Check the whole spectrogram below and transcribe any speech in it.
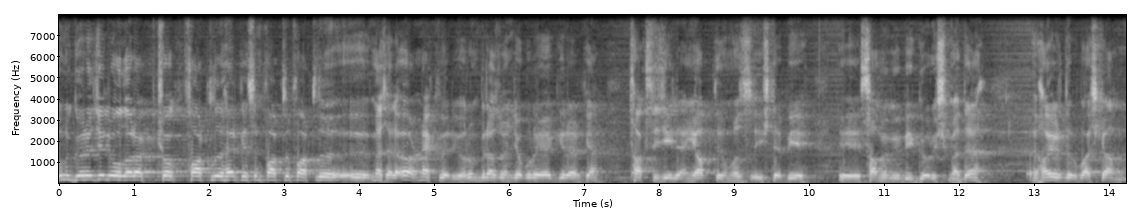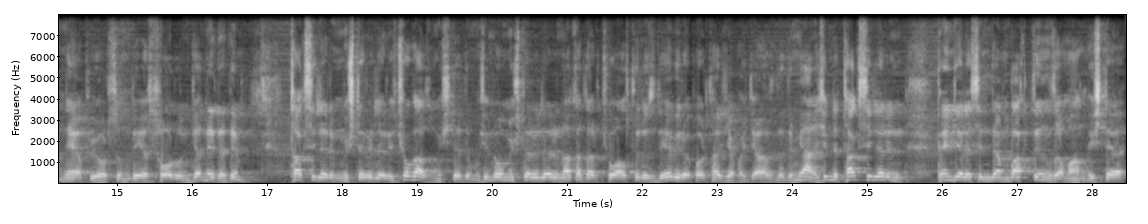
bunu göreceli olarak çok farklı herkesin farklı farklı e, mesela örnek veriyorum. Biraz önce buraya girerken taksiciyle yaptığımız işte bir e, samimi bir görüşmede e, hayırdır başkan ne yapıyorsun diye sorunca ne dedim? Taksilerin müşterileri çok azmış dedim. Şimdi o müşterileri ne kadar çoğaltırız diye bir röportaj yapacağız dedim. Yani şimdi taksilerin penceresinden baktığın zaman işte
